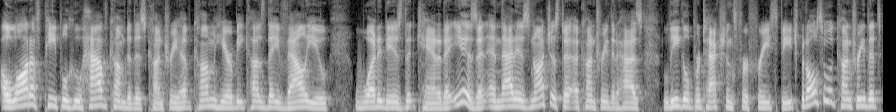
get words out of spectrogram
a lot of people who have come to this country have come here because they value what it is that Canada is. And, and that is not just a, a country that has legal protections for free speech, but also a country that's,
